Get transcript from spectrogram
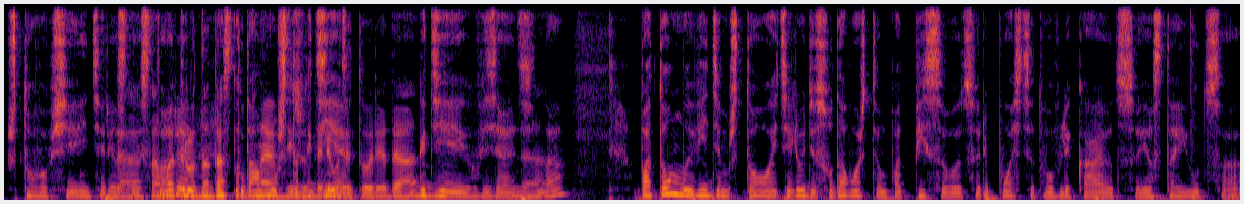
что вообще интересная да, история. Самая труднодоступная потому что где, аудитория, да. где их взять, да. да? Потом мы видим, что эти люди с удовольствием подписываются, репостят, вовлекаются и остаются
